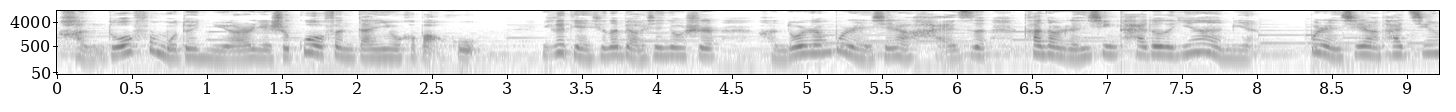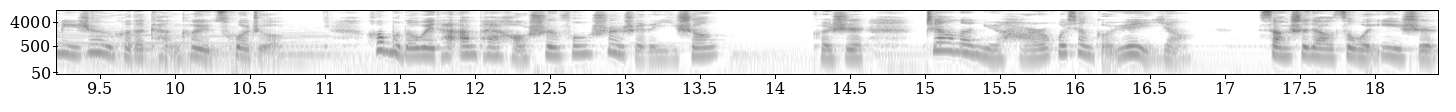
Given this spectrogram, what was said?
很多父母对女儿也是过分担忧和保护，一个典型的表现就是，很多人不忍心让孩子看到人性太多的阴暗面，不忍心让他经历任何的坎坷与挫折，恨不得为他安排好顺风顺水的一生。可是，这样的女孩会像葛月一样，丧失掉自我意识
